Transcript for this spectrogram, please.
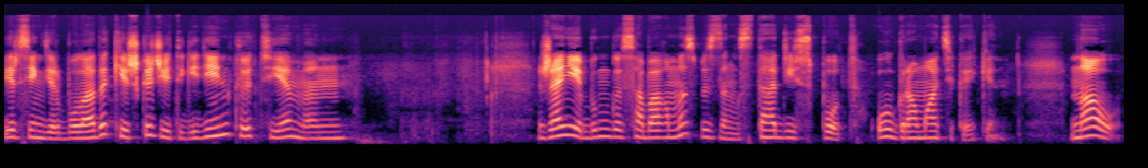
берсеңдер болады. Кешкі жетіге дейін күтемін. Және бүгінгі сабағымыз біздің study spot. Ол грамматика екен. Мынау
